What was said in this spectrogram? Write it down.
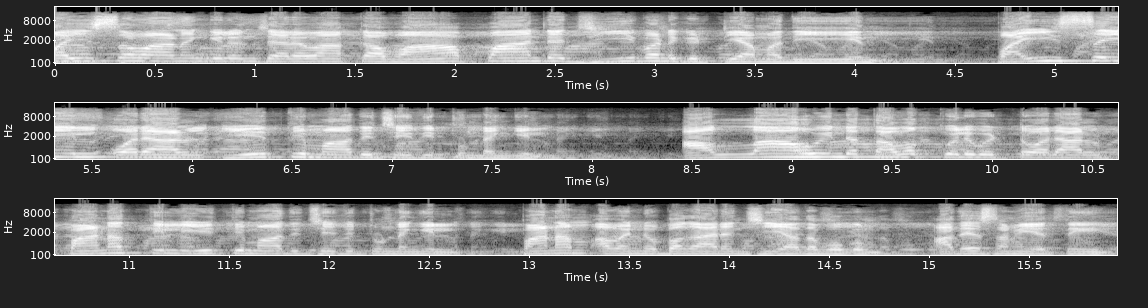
പൈസ വേണമെങ്കിലും ചെലവാക്ക. വാപ്പാന്റെ ജീവൻ കിട്ടിയാൽ മതി പൈസയിൽ ഒരാൾ ഏത്തിമാതി ചെയ്തിട്ടുണ്ടെങ്കിൽ അള്ളാഹുവിന്റെ തവക്കുൽ വിട്ട് ഒരാൾ പണത്തിൽ ഈത്തിമാതി ചെയ്തിട്ടുണ്ടെങ്കിൽ പണം അവൻ ഉപകാരം ചെയ്യാതെ പോകും. അതേ സമയത്ത്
